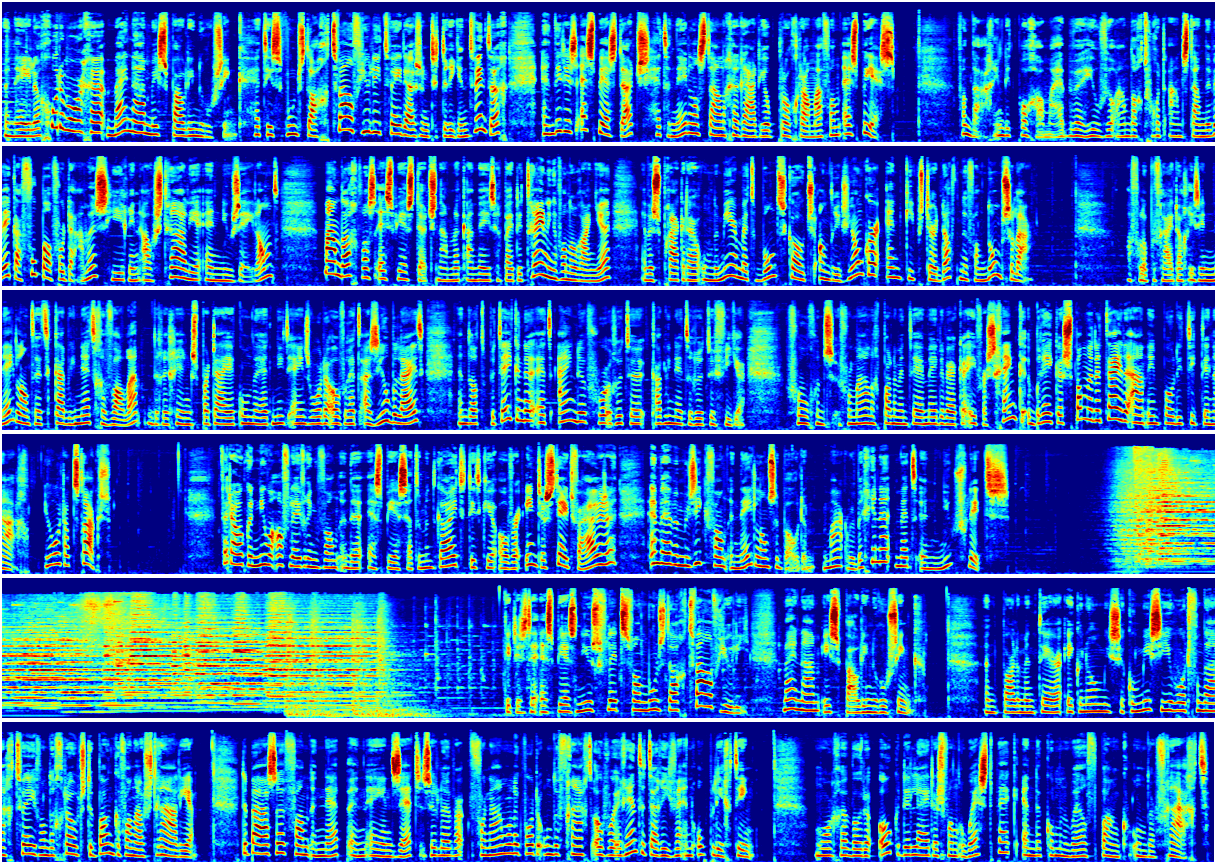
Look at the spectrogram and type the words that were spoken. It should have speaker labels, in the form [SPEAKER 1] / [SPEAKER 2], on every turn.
[SPEAKER 1] Een hele goede morgen. Mijn naam is Paulien Roesink. Het is woensdag 12 juli 2023 en dit is SBS Dutch, het Nederlandstalige radioprogramma van SBS. Vandaag in dit programma hebben we heel veel aandacht voor het aanstaande WK voetbal voor dames hier in Australië en Nieuw-Zeeland. Maandag was SBS Dutch namelijk aanwezig bij de trainingen van Oranje en we spraken daar onder meer met bondscoach Andries Jonker en kiepster Daphne van Domselaar. Afgelopen vrijdag is in Nederland het kabinet gevallen. De regeringspartijen konden het niet eens worden over het asielbeleid. En dat betekende het einde voor Rutte, kabinet Rutte 4. Volgens voormalig parlementair medewerker Eva Schenk breken spannende tijden aan in politiek Den Haag. U hoort dat straks. Verder ook een nieuwe aflevering van de SBS Settlement Guide. Dit keer over interstate verhuizen. En we hebben muziek van een Nederlandse bodem. Maar we beginnen met een nieuwsflits. Dit is de SBS Nieuwsflits van woensdag 12 juli. Mijn naam is Paulien Roesink. Een parlementair-economische commissie hoort vandaag twee van de grootste banken van Australië. De bazen van NAB en ANZ zullen voornamelijk worden ondervraagd over rentetarieven en oplichting. Morgen worden ook de leiders van Westpac en de Commonwealth Bank ondervraagd.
